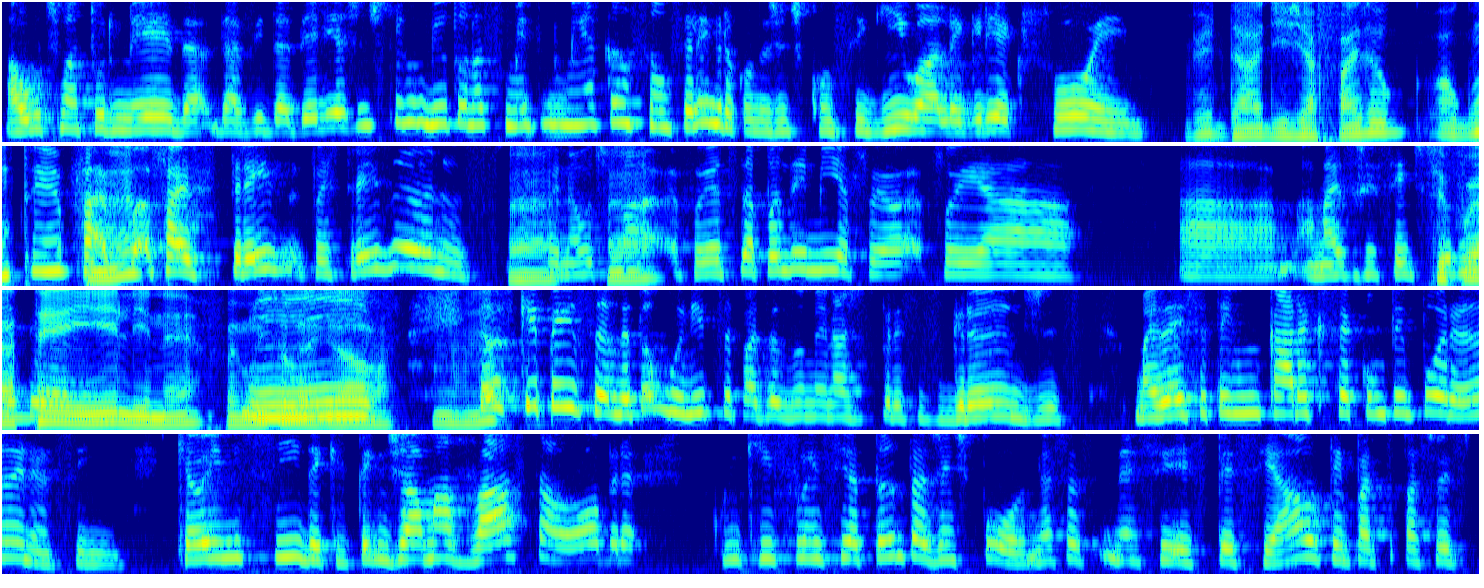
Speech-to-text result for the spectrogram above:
a última turnê da, da vida dele, e a gente tem o Milton Nascimento no Minha Canção. Você lembra quando a gente conseguiu a alegria que foi? Verdade, já faz algum tempo, Fa né? Faz três, faz três anos. É, foi na última, é. foi antes da pandemia, foi, foi a a, a mais recente. Você foi até ele, né? Foi muito Isso. legal. Uhum. Então eu fiquei pensando, é tão bonito você fazer as homenagens para esses grandes, mas aí você tem um cara que você é contemporâneo, assim, que é o MC, que tem já uma vasta obra que influencia tanta gente. Pô, nessa, nesse especial tem participações,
